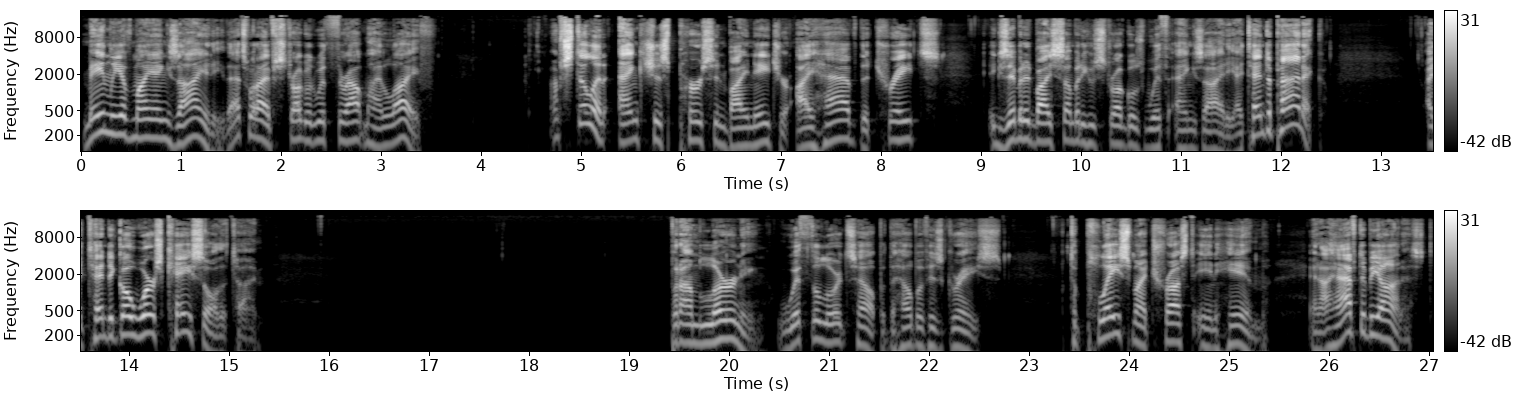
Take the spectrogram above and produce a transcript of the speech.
mainly of my anxiety. That's what I've struggled with throughout my life. I'm still an anxious person by nature. I have the traits exhibited by somebody who struggles with anxiety. I tend to panic. I tend to go worst case all the time. But I'm learning, with the Lord's help, with the help of His grace, to place my trust in Him. And I have to be honest,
